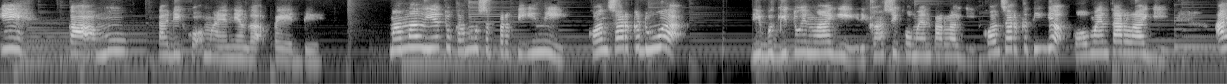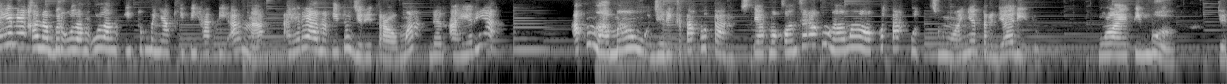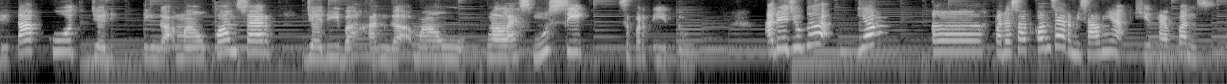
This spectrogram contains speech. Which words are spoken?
Ih, kamu tadi kok mainnya nggak pede. Mama lihat tuh kamu seperti ini. Konser kedua, dibegituin lagi, dikasih komentar lagi. Konser ketiga, komentar lagi. Akhirnya karena berulang-ulang itu menyakiti hati anak, akhirnya anak itu jadi trauma dan akhirnya aku nggak mau jadi ketakutan setiap mau konser aku nggak mau aku takut semuanya terjadi tuh mulai timbul jadi takut jadi nggak mau konser jadi bahkan nggak mau ngeles musik seperti itu ada juga yang uh, pada saat konser misalnya shit happens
